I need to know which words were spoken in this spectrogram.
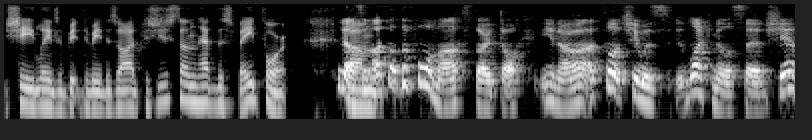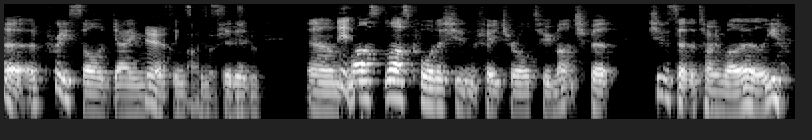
she leaves a bit to be desired because she just doesn't have the speed for it. She doesn't. Um, I thought the four marks though, Doc. You know, I thought she was like Miller said. She had a, a pretty solid game, yeah, all things I considered. Um, yeah. Last last quarter, she didn't feature all too much, but she did set the tone well early.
